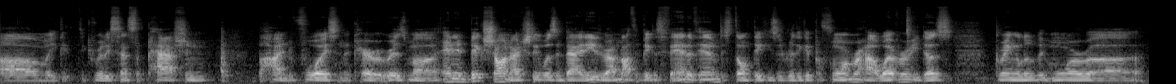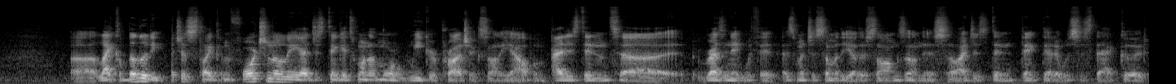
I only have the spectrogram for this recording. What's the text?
Um, you, could, you could really sense the passion behind the voice and the charisma. And then Big Sean actually wasn't bad either. I'm not the biggest fan of him. Just don't think he's a really good performer. However, he does bring a little bit more uh, uh, likability. Just like, unfortunately, I just think it's one of the more weaker projects on the album. I just didn't uh, resonate with it as much as some of the other songs on this, so I just didn't think that it was just that good.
